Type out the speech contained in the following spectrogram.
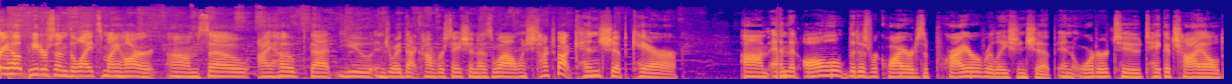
Tori Hope Petersen delights my heart. Um, so I hope that you enjoyed that conversation as well. When she talked about kinship care, um, and that all that is required is a prior relationship in order to take a child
